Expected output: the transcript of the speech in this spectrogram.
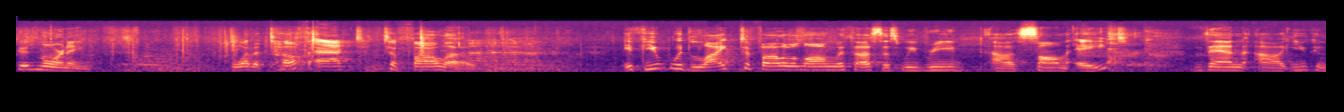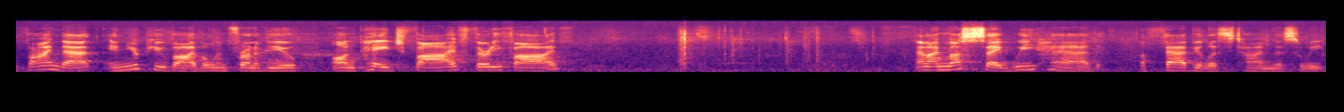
Good morning. What a tough act to follow. If you would like to follow along with us as we read uh, Psalm 8, then uh, you can find that in your Pew Bible in front of you on page 535. And I must say, we had a fabulous time this week.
